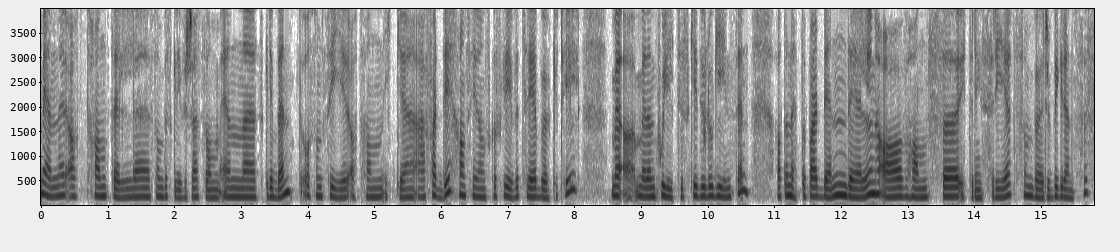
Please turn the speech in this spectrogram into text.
Mener at han selv, eh, som beskriver seg som en eh, skribent, og som sier at han ikke er ferdig, han sier han skal skrive tre bøker til med, med den politiske ideologien sin, at det nettopp er den delen av hans eh, ytringsfrihet som bør begrenses,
